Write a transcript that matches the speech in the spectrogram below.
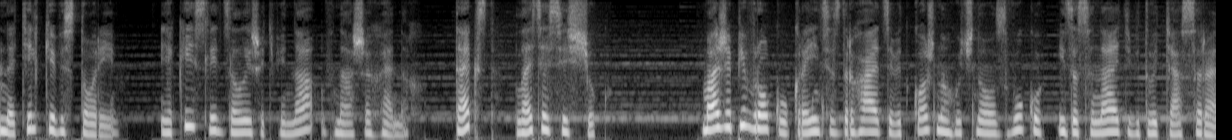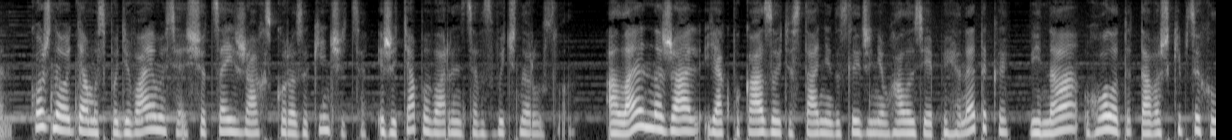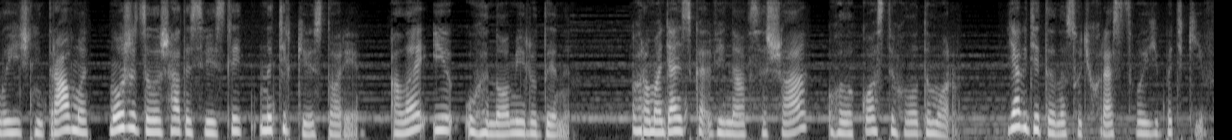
не тільки в історії, який слід залишить війна в наших генах. Текст Леся Сіщук. Майже півроку українці здригаються від кожного гучного звуку і засинають від виття сирен. Кожного дня ми сподіваємося, що цей жах скоро закінчиться і життя повернеться в звичне русло. Але, на жаль, як показують останні дослідження в галузі епігенетики, війна, голод та важкі психологічні травми можуть залишати свій слід не тільки в історії, але і у геномі людини. Громадянська війна в США, Голокост і Голодомор. Як діти несуть хрест своїх батьків?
